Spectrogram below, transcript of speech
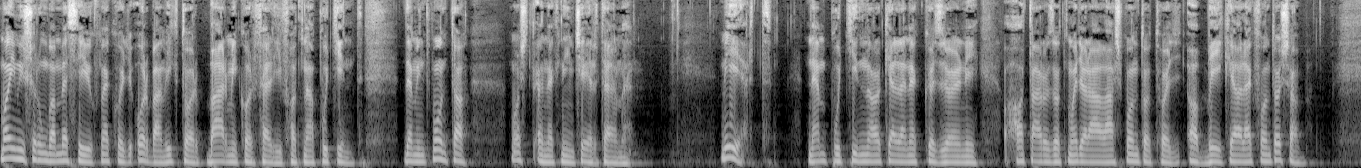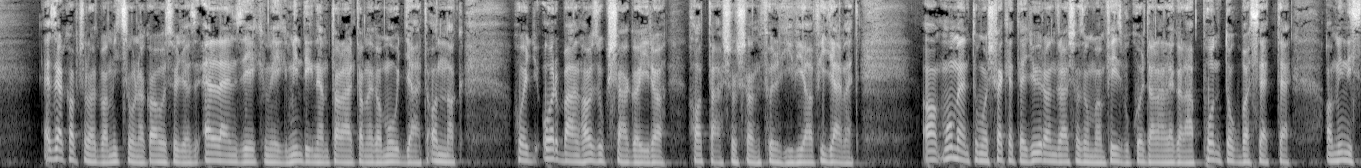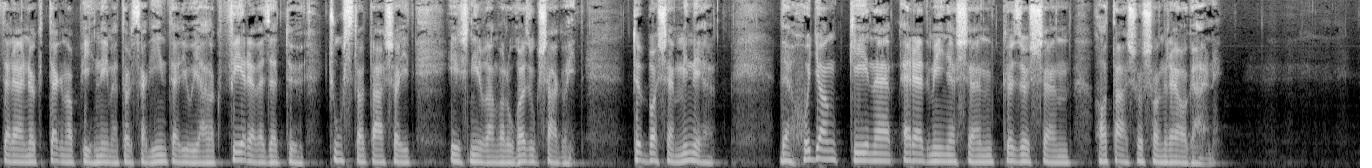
Mai műsorunkban beszéljük meg, hogy Orbán Viktor bármikor felhívhatná Putyint, de mint mondta, most ennek nincs értelme. Miért? Nem Putyinnal kellene közölni a határozott magyar álláspontot, hogy a béke a legfontosabb? Ezzel kapcsolatban mit szólnak ahhoz, hogy az ellenzék még mindig nem találta meg a módját annak, hogy Orbán hazugságaira hatásosan fölhívja a figyelmet. A Momentumos Fekete Győr András azonban Facebook oldalán legalább pontokba szedte a miniszterelnök tegnapi németországi interjújának félrevezető csúsztatásait és nyilvánvaló hazugságait. Több a semminél? De hogyan kéne eredményesen, közösen, hatásosan reagálni?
